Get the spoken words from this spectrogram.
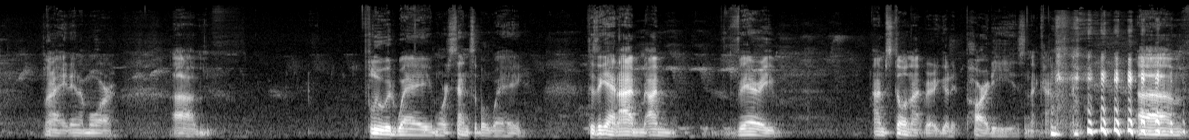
right, in a more um, fluid way, more sensible way. Because again, I'm I'm very I'm still not very good at parties and that kind of thing. um,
